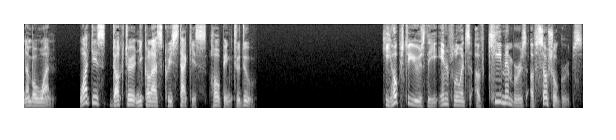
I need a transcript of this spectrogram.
Number one, what is Dr. Nicholas Christakis hoping to do? He hopes to use the influence of key members of social groups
